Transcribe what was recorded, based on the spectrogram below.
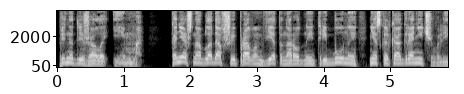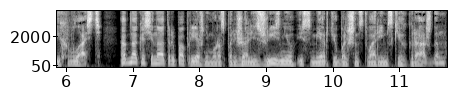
принадлежала им. Конечно, обладавшие правом вето народные трибуны несколько ограничивали их власть, однако сенаторы по-прежнему распоряжались жизнью и смертью большинства римских граждан.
